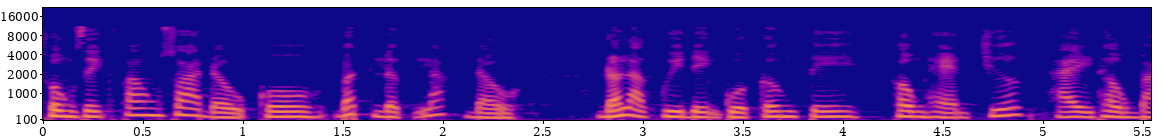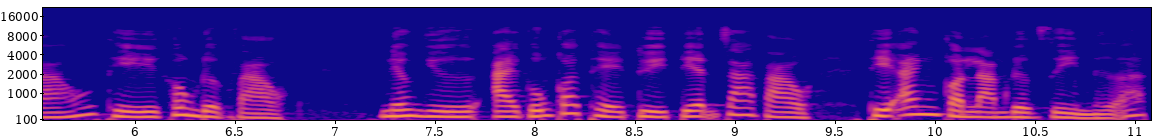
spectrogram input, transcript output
Phùng Dịch Phong xoa đầu cô, bất lực lắc đầu. Đó là quy định của công ty, không hẹn trước hay thông báo thì không được vào. Nếu như ai cũng có thể tùy tiện ra vào thì anh còn làm được gì nữa.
